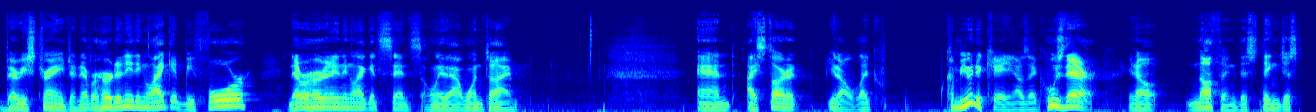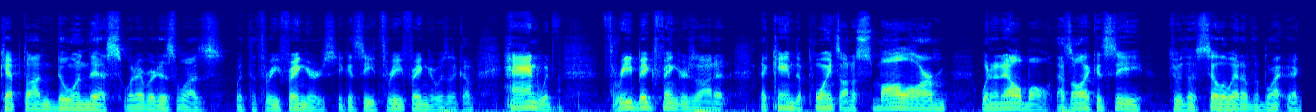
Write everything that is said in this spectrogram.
Very strange. I never heard anything like it before, never heard anything like it since, only that one time. And I started, you know, like communicating. I was like, who's there? You know, nothing. This thing just kept on doing this, whatever this was, with the three fingers. You could see three fingers. It was like a hand with three big fingers on it that came to points on a small arm with an elbow. That's all I could see through the silhouette of the like,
